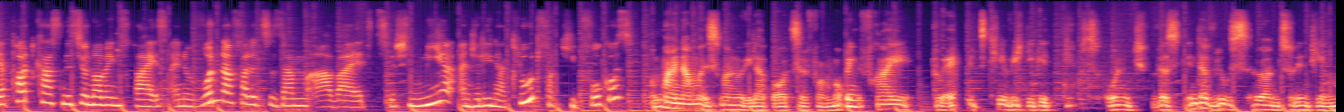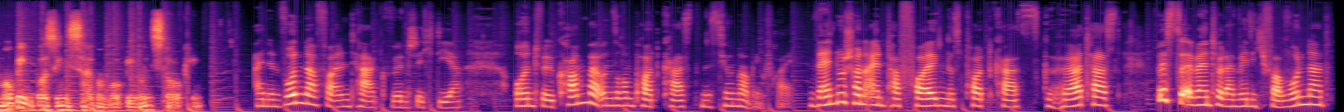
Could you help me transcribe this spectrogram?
Der Podcast Mission Mobbing Frei ist eine wundervolle Zusammenarbeit zwischen mir, Angelina Kluth von Keep Focus. Und mein Name ist Manuela Borzel von Mobbing Frei. Du erhältst hier wichtige Tipps und wirst Interviews hören zu den Themen Mobbing, Bossing, Cybermobbing und Stalking. Einen wundervollen Tag wünsche ich dir und willkommen bei unserem Podcast Mission Mobbing Frei. Wenn du schon ein paar Folgen des Podcasts gehört hast, bist du eventuell ein wenig verwundert,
